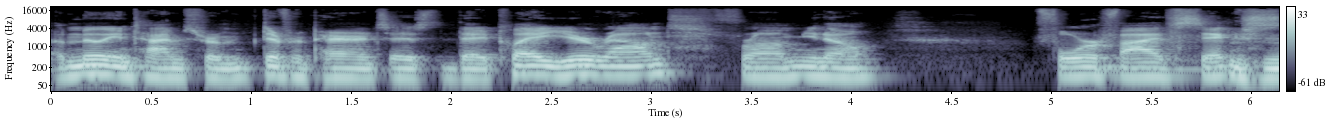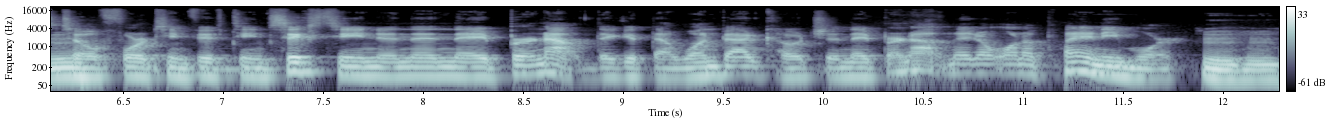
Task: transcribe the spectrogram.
a million times from different parents: is they play year round from you know four, five, six Mhm. till 14, 15, 16, and then they burn out. They get that one bad coach, and they burn out, and they don't want to play anymore. hmm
